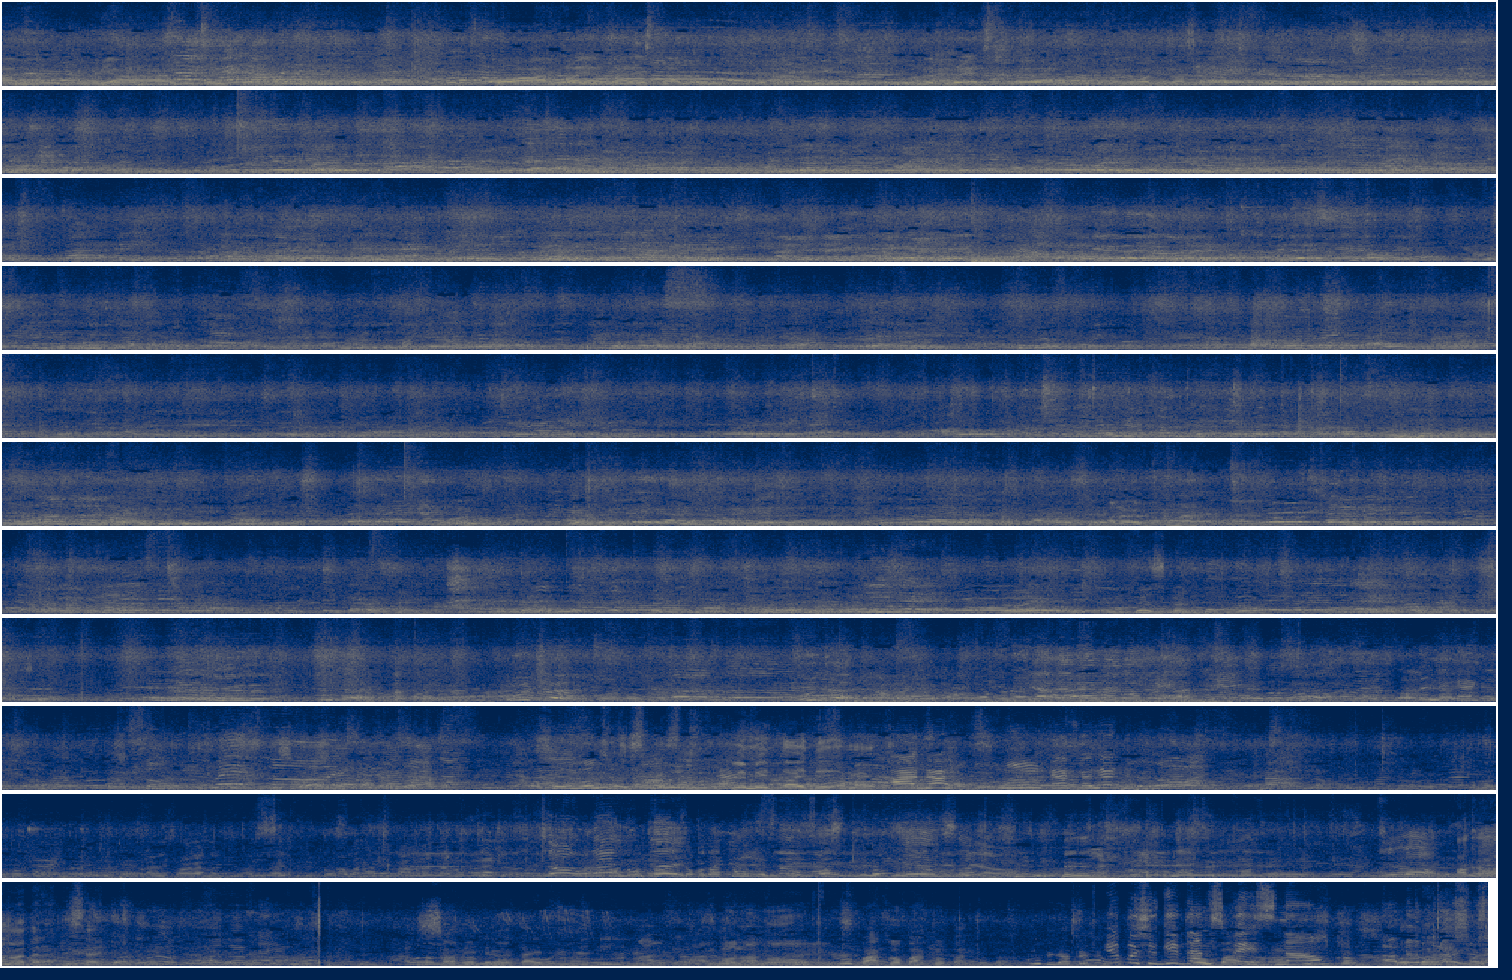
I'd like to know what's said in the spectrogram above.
and we are waiting for, for our lawyer barrister to brief the press on what transpired today. Who's going? So you want to dismiss me? Let me tie the amount. Ada. Mm, Não, não, não tem. Eu vou dar tudo. Não Não, não, não. People should give them space now.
